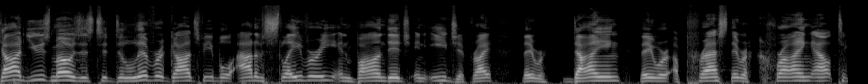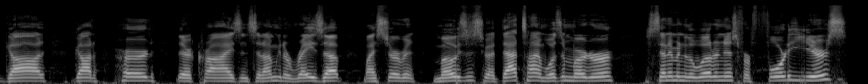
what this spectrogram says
God used Moses to deliver God's people out of slavery and bondage in Egypt, right? They were dying, they were oppressed, they were crying out to God. God heard their cries and said, I'm going to raise up my servant Moses, who at that time was a murderer, he sent him into the wilderness for 40 years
